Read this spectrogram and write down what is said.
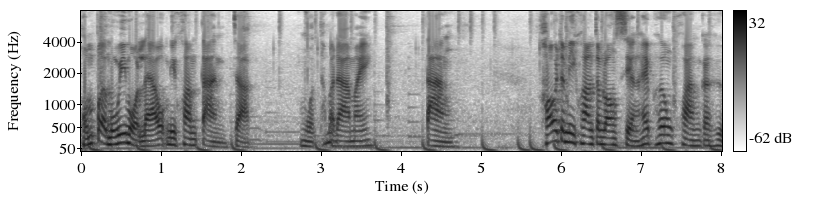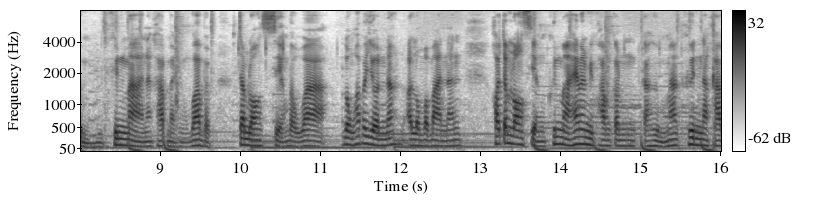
ผมเปิด Movie โหมดแล้วมีความต่างจากโหมดธรรมดาไหม ต่าง เขาจะมีความจำลองเสียงให้เพิ่มความกระหึ่มขึ้นมานะครับหมายถึงว่าแบบจำลองเสียงแบบว่าลงภาพยนตร์นะอารมณ์ประมาณนั้นเขาจำลองเสียงขึ้นมาให้มันมีความกระกระหึ่มมากขึ้นนะครับ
